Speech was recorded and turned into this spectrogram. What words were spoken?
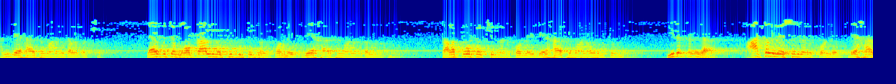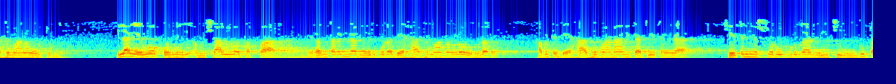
అని దేహాభిమానం కలగచ్చు. లేకపోతే మోకాలు నొప్పి పుట్టిందనుకోండి దేహాభిమానం కలుగుతుంది. తలపోటు వచ్చిందనుకోండి దేహాభిమానం ఉంటుంది. ఈ రకంగా ఆకలి వేసిందనుకోండి దేహాభిమానం ఉంటుంది. ఇలాగ ఏవో కొన్ని అంశాల్లో తప్ప నిరంతరంగా మీరు కూడా దేహాభిమానంలో ఉండరు కాబట్టి దేహాభిమానానికి అతీతంగా చైతన్య స్వరూపుడుగా నిలిచి ఉండుట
